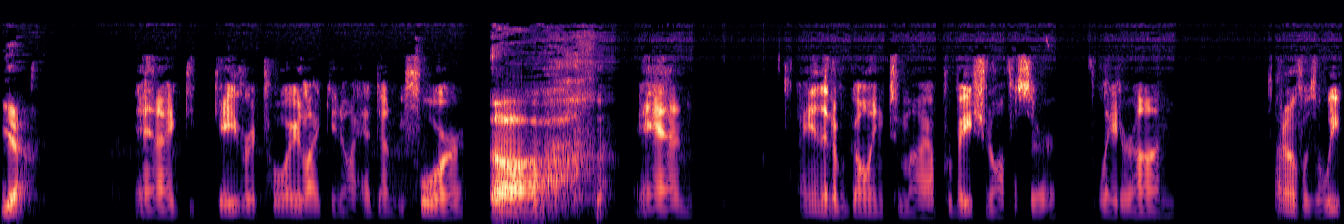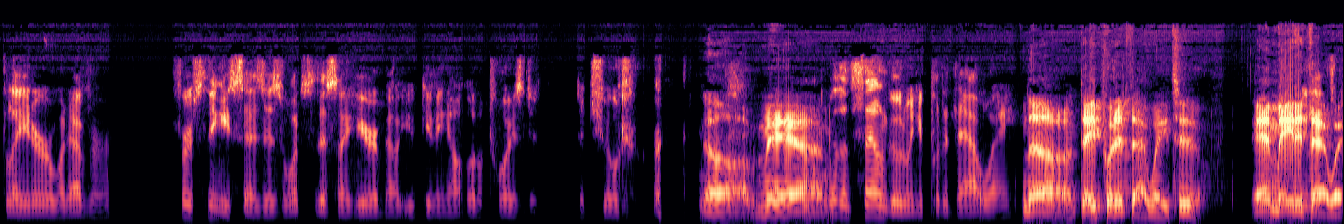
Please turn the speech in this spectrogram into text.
Yeah. And I g- gave her a toy like, you know, I had done before. Oh. And I ended up going to my probation officer later on. I don't know if it was a week later or whatever. First thing he says is, What's this I hear about you giving out little toys to, to children? Oh it man. doesn't sound good when you put it that way. No, they put it that way too, and made it that way.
